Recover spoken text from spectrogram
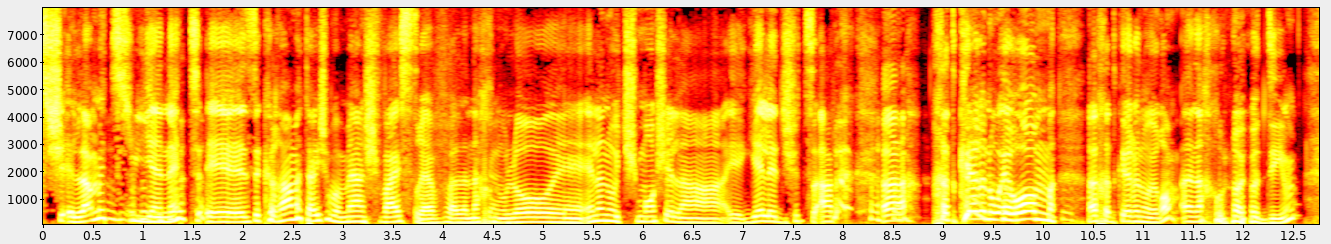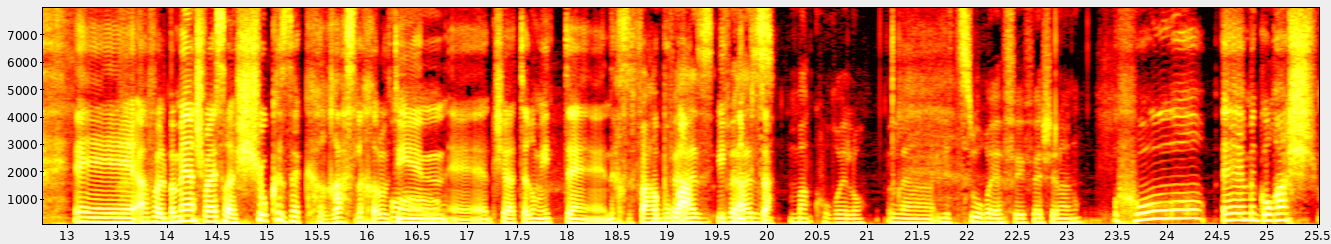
שאלה מצוינת. אה, זה קרה מתישהו במאה ה-17, אבל אנחנו כן. לא... אה, אין לנו את שמו של הילד שצעק, החד קרן הוא עירום, החד קרן הוא עירום, אנחנו לא יודעים. אה, אבל במאה ה-17 השוק הזה קרס לחלוטין, כשהתרמית נחשפה, הבועה ואז, התנפצה. ואז מה קורה לו, ליצור היפהפה שלנו? הוא אה, מגורש.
